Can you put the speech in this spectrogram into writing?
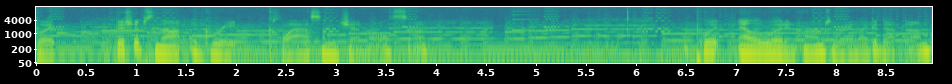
But Bishop's not a great class in general, so put Eliwood in harm's way like a dum-dum.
